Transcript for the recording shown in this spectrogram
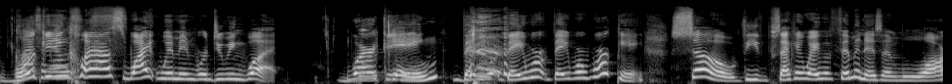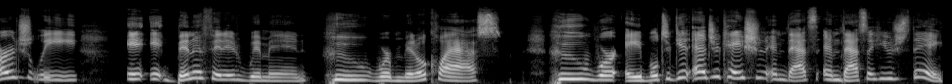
on. working class white women were doing what? Working. they were they were they were working. So the second wave of feminism largely it, it benefited women who were middle class who were able to get education and that's and that's a huge thing.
